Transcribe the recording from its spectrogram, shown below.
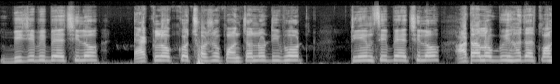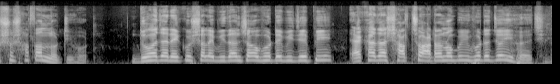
বিজেপি পেয়েছিল এক লক্ষ ছশো পঞ্চান্নটি ভোট, টিএমসি পেয়েছিল আটানব্বই হাজার পাঁচশো সাতান্নটি ভোট। দু হাজার একুশ সালে বিধানসভা ভোটে বিজেপি এক হাজার সাতশো আটানব্বই ভোটে জয়ী হয়েছিল।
